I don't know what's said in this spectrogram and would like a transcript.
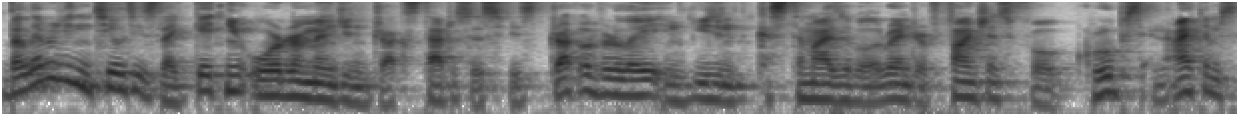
By leveraging utilities like get new order, managing drag statuses with drag overlay, and using customizable render functions for groups and items,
